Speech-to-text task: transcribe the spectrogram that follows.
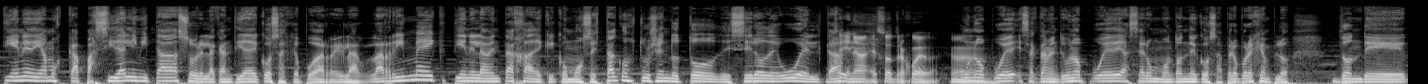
tiene, digamos, capacidad limitada sobre la cantidad de cosas que puede arreglar. La remake tiene la ventaja de que como se está construyendo todo de cero de vuelta, Sí, no, es otro juego. No, uno no. puede, exactamente, uno puede hacer un montón de cosas. Pero por ejemplo, donde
